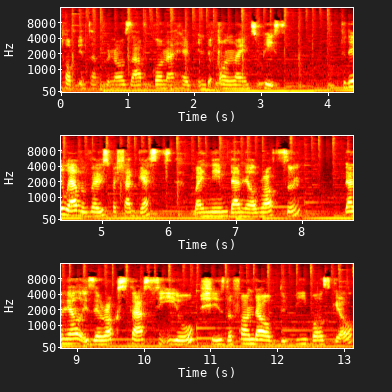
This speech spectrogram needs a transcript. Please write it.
top entrepreneurs that have gone ahead in the online space. Today, we have a very special guest by name Danielle Rothson. Danielle is a rock star CEO. She is the founder of the Be Boss Girl,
